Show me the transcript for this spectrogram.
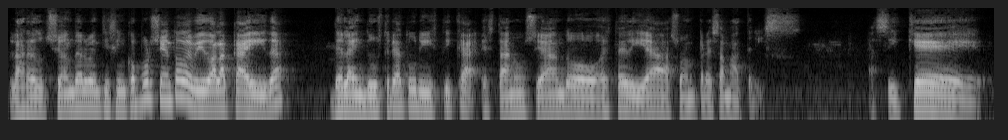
la reducción del 25% debido a la caída de la industria turística, está anunciando este día a su empresa matriz. Así que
